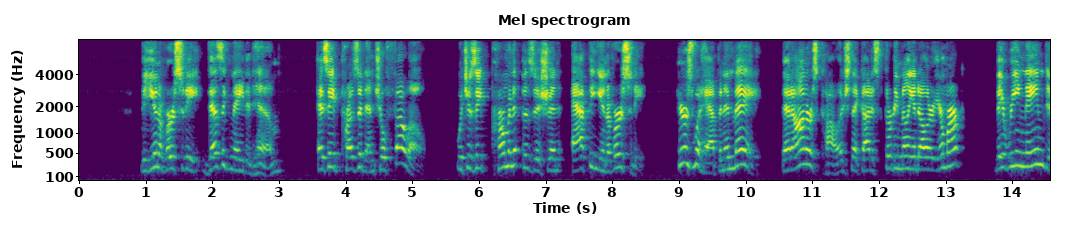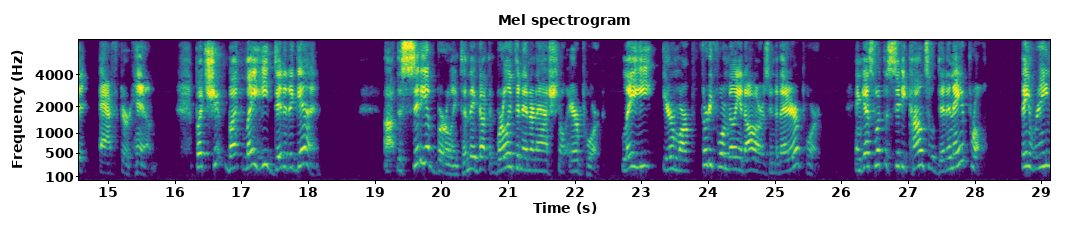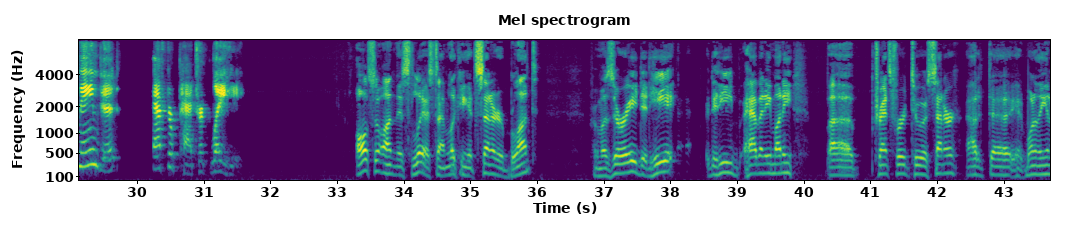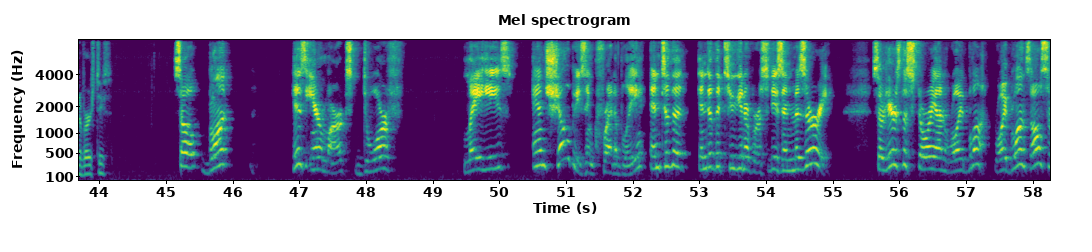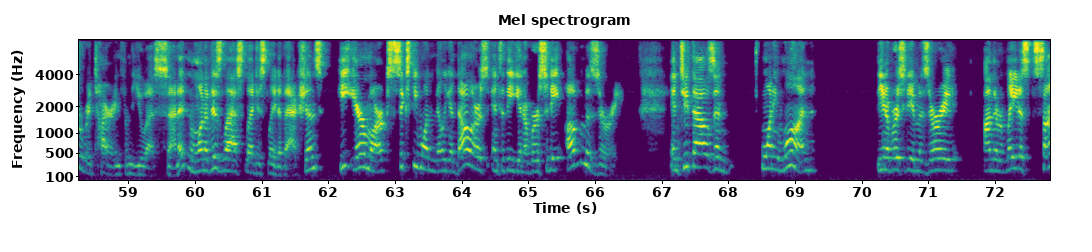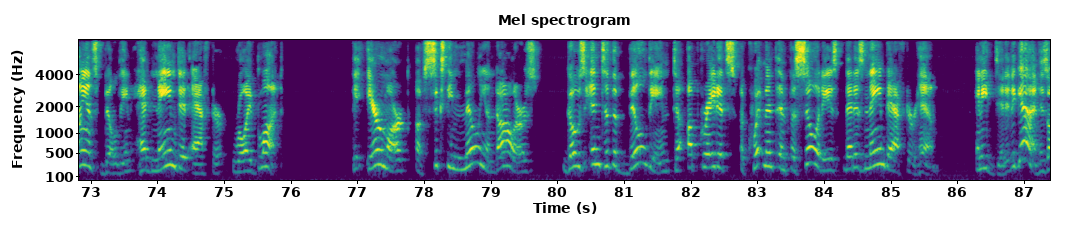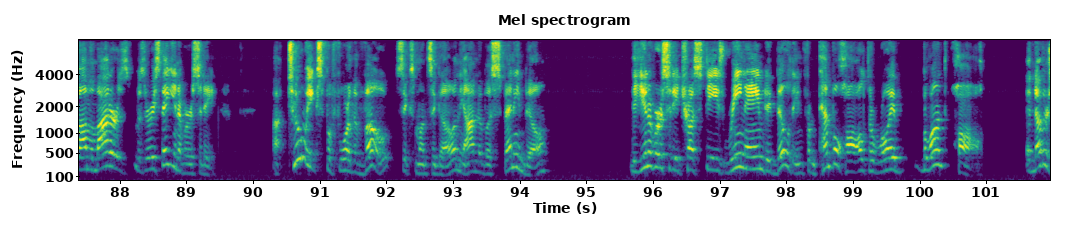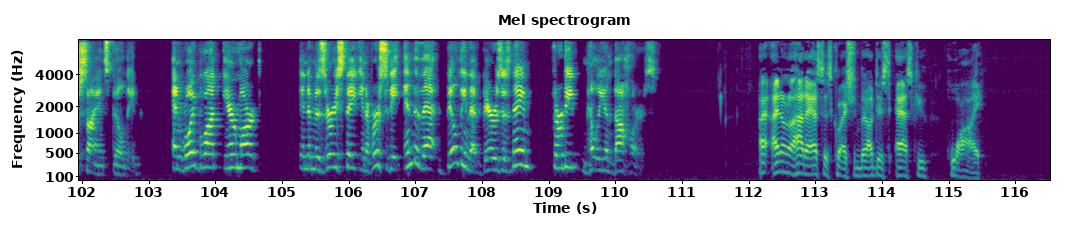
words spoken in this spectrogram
the university designated him as a presidential fellow, which is a permanent position at the university. Here's what happened in May. That honors college that got his $30 million earmark, they renamed it after him. But, but Leahy did it again. Uh, the city of Burlington, they've got the Burlington International Airport. Leahy earmarked $34 million into that airport. And guess what the city council did in April? They renamed it after Patrick Leahy. Also on this list, I'm looking at Senator Blunt from Missouri. Did he did he have any money uh, transferred to a center out at, uh, at one of the universities? So Blunt, his earmarks dwarf Leahy's and Shelby's incredibly into the into the two universities in Missouri. So here's the story on Roy Blunt. Roy Blunt's also retiring from the U.S. Senate. In one of his last legislative actions, he earmarks $61 million into the University of Missouri. In 2021, the University of Missouri, on their latest science building, had named it after Roy Blunt. The earmark of $60 million goes into the building to upgrade its equipment and facilities that is named after him. And he did it again. His alma mater is Missouri State University. Uh, two weeks before the vote, six months ago, in the omnibus spending bill, the university trustees renamed a building from Temple Hall to Roy Blunt Hall, another science building. And Roy Blunt earmarked into Missouri State University into that building that bears his name $30 million. I, I don't know how to ask this question, but I'll just ask you why?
